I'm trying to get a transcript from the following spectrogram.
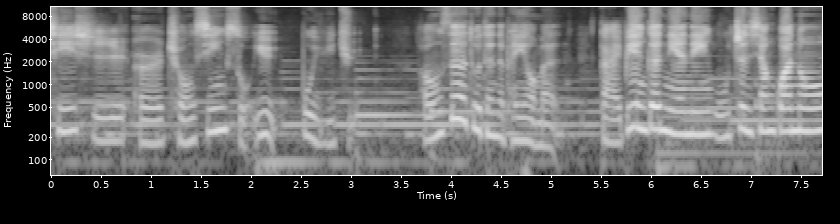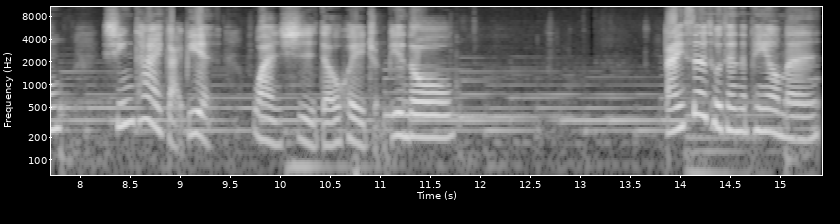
七十而从心所欲，不逾矩。”红色图腾的朋友们，改变跟年龄无正相关哦。心态改变，万事都会转变的哦。白色图腾的朋友们，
